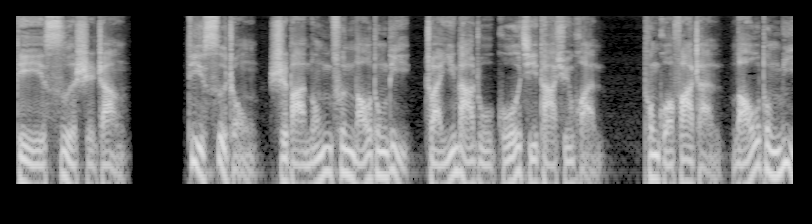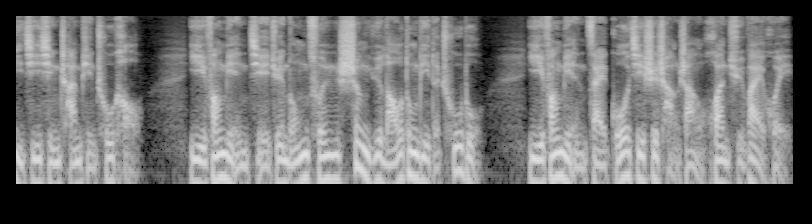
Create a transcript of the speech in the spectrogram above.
第四十章，第四种是把农村劳动力转移纳入国际大循环，通过发展劳动密集型产品出口，一方面解决农村剩余劳动力的出路，一方面在国际市场上换取外汇。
